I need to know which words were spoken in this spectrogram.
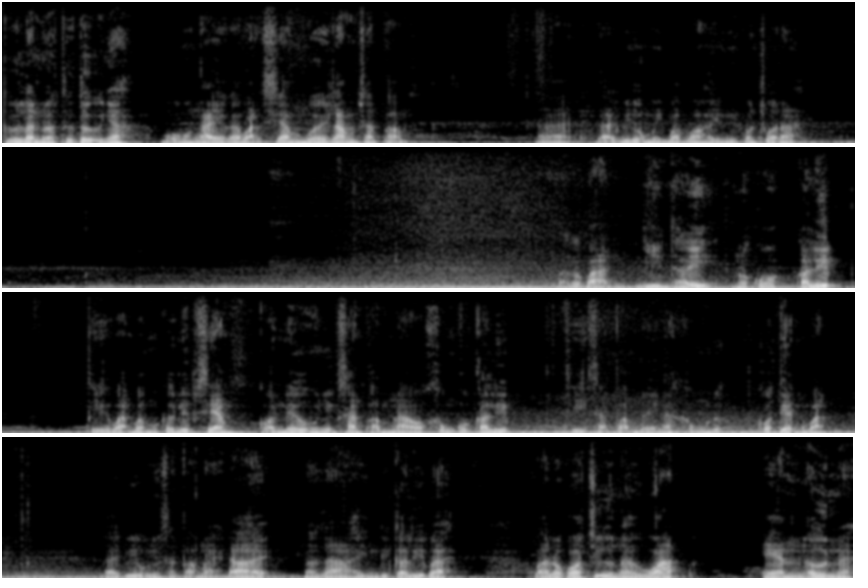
cứ lần lượt thứ tự nhá mỗi một ngày các bạn xem 15 sản phẩm đấy. Đấy, ví dụ mình bấm vào hình cái con chuột này và các bạn nhìn thấy nó có clip thì các bạn bấm một clip xem còn nếu những sản phẩm nào không có clip thì sản phẩm đấy là không được có tiền các bạn. Đây, ví dụ như sản phẩm này. Đây, nó ra hình cái clip này. Và nó có chữ là what en ơn này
